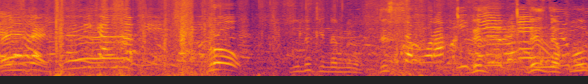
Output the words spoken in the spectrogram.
Then you dance. Become happy. Bro, you look in the mirror. This, this, this is the new food.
